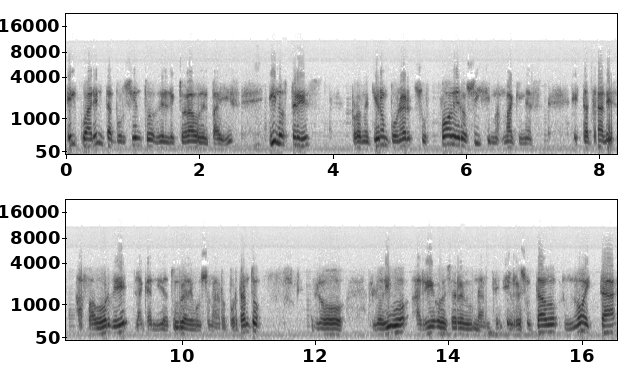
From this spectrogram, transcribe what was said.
el 40% del electorado del país y los tres prometieron poner sus poderosísimas máquinas estatales a favor de la candidatura de Bolsonaro. Por tanto, lo, digo a riesgo de ser redundante, el resultado no está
